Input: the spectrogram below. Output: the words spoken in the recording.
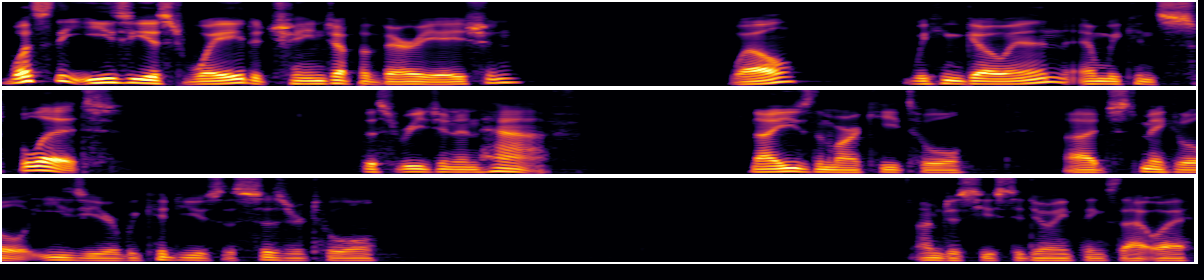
What's the easiest way to change up a variation? Well, we can go in and we can split this region in half. Now use the marquee tool uh, just to make it a little easier. We could use the scissor tool. I'm just used to doing things that way.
